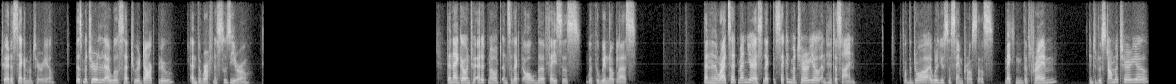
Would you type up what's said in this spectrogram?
to add a second material. This material I will set to a dark blue and the roughness to zero. Then I go into edit mode and select all the faces with the window glass. Then in the right side menu I select the second material and hit assign. For the door I will use the same process making the frame into the stone material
